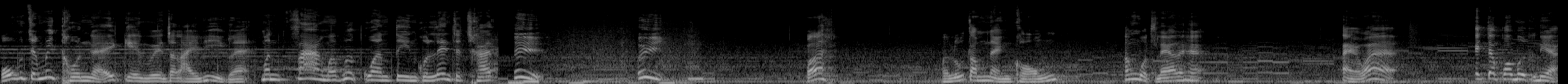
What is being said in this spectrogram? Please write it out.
ผมจะไม่ทนกับไอ้เกมเวนตไลนี่อีกแล้ว มันสร้างมาเพื่อกวนตีนคนเล่นจะชัดๆเฮ้ย เฮ้ยวะมารู้ตำแหน่งของ ทั้งหมดแล้วนะฮะ แต่ว่าไอ้เจ้าปลาหมึกเนี่ย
